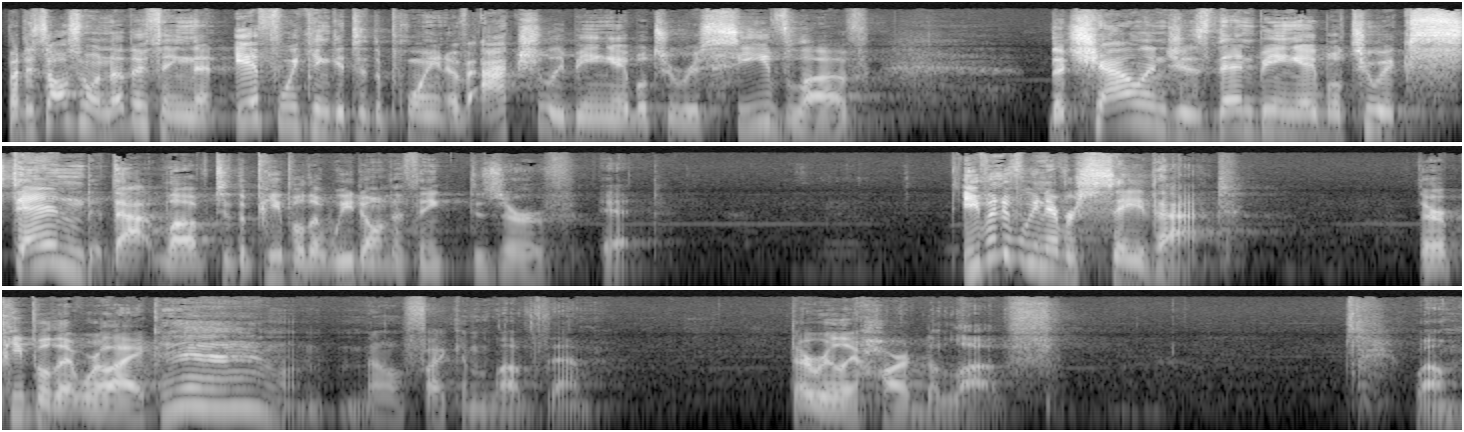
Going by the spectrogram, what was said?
But it's also another thing that if we can get to the point of actually being able to receive love, the challenge is then being able to extend that love to the people that we don't think deserve it. Even if we never say that, there are people that we're like, eh, I don't know if I can love them. They're really hard to love. Well,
